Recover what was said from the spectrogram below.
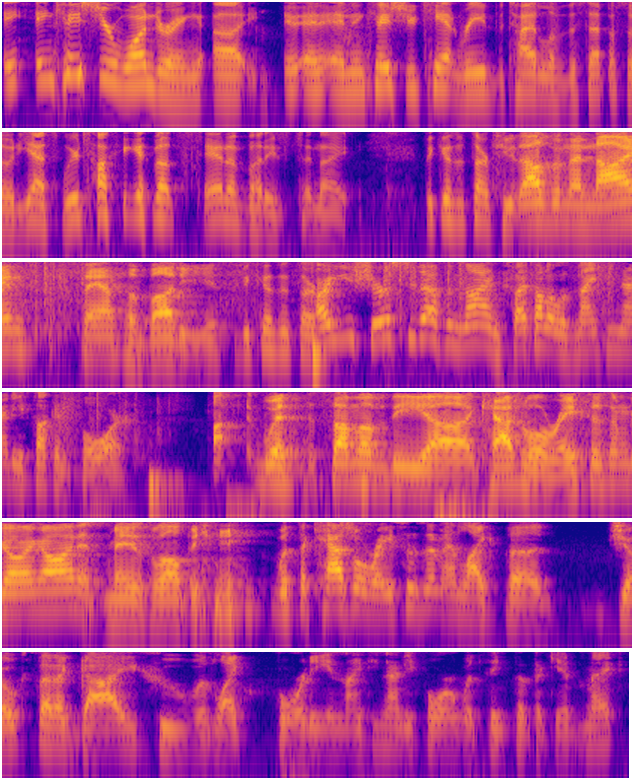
In, in case you're wondering, uh, and, and in case you can't read the title of this episode, yes, we're talking about Santa Buddies tonight because it's our 2009's Santa Buddies. because it's our Are you sure it's 2009? Because I thought it was 1990 fucking four. Uh, with some of the uh, casual racism going on, it may as well be. With the casual racism and like the jokes that a guy who was like 40 in 1994 would think that the kids make.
